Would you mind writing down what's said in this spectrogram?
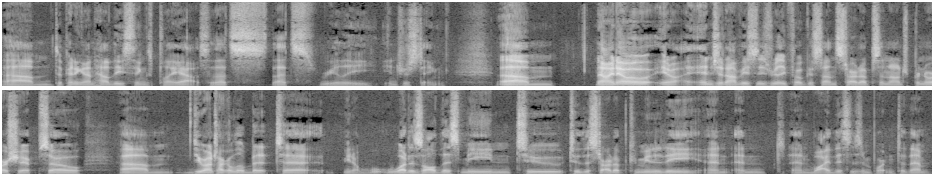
um, depending on how these things play out. So that's that's really interesting. Um, now I know you know Engine obviously is really focused on startups and entrepreneurship. So um, do you want to talk a little bit to you know what does all this mean to to the startup community and and and why this is important to them?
